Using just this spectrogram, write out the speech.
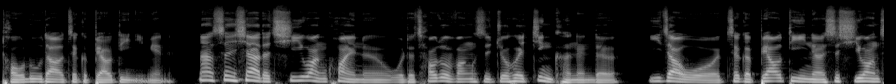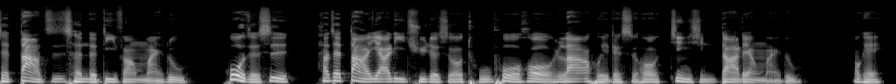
投入到这个标的里面了。那剩下的七万块呢？我的操作方式就会尽可能的依照我这个标的呢，是希望在大支撑的地方买入，或者是它在大压力区的时候突破后拉回的时候进行大量买入。OK，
